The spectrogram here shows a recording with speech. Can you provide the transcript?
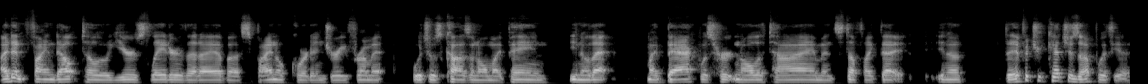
I didn't find out till years later that I have a spinal cord injury from it, which was causing all my pain. You know, that my back was hurting all the time and stuff like that. You know, the infantry catches up with you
